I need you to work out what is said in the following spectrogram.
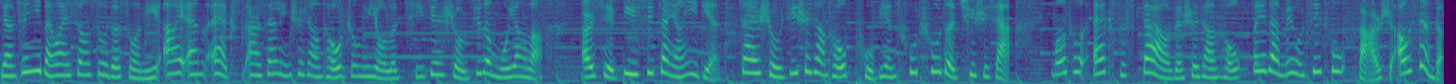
两千一百万像素的索尼 IMX 二三零摄像头，终于有了旗舰手机的模样了。”而且必须赞扬一点，在手机摄像头普遍突出的趋势下，Moto X Style 的摄像头非但没有激凸，反而是凹陷的。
